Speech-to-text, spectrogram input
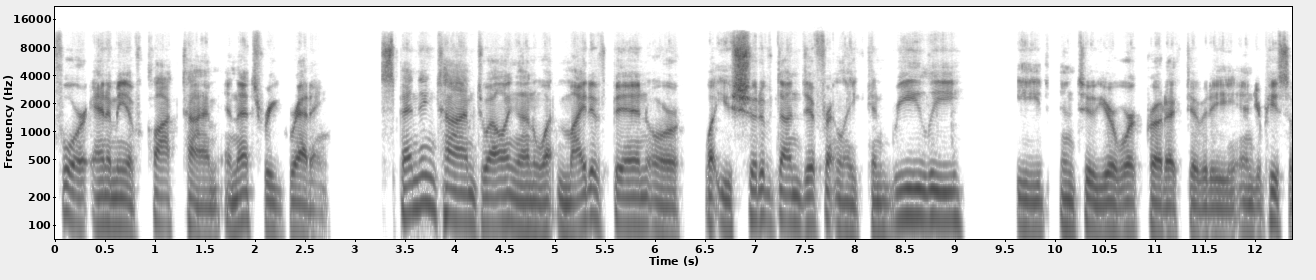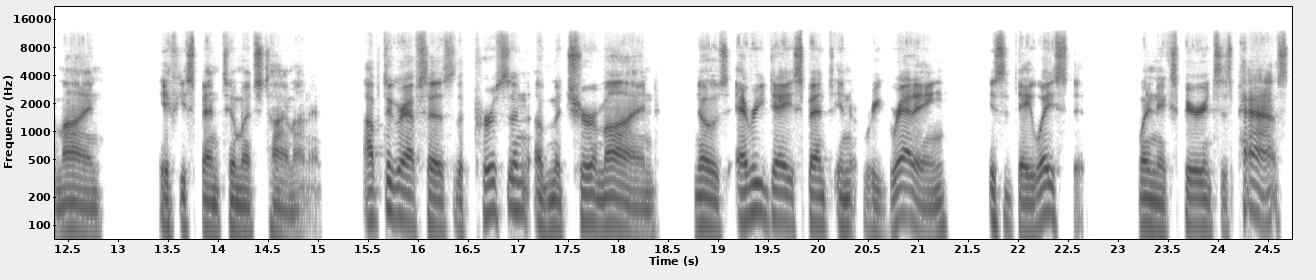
four enemy of clock time and that's regretting spending time dwelling on what might have been or what you should have done differently can really eat into your work productivity and your peace of mind if you spend too much time on it Updegraff says the person of mature mind knows every day spent in regretting is a day wasted. When an experience is past,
